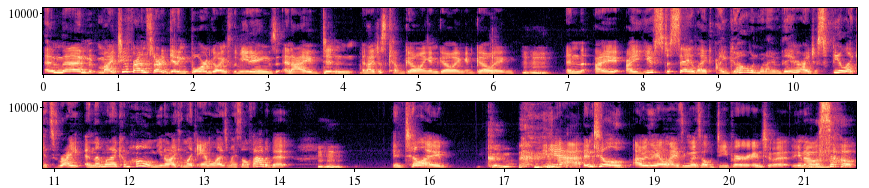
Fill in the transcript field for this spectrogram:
and then my two friends started getting bored going to the meetings and I didn't and I just kept going and going and going. Mm-hmm. And I I used to say like I go and when I'm there I just feel like it's right. And then when I come home, you know, I can like analyze myself out of it Mm-hmm. until I Couldn't. yeah, until I was analyzing myself deeper into it, you know? So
